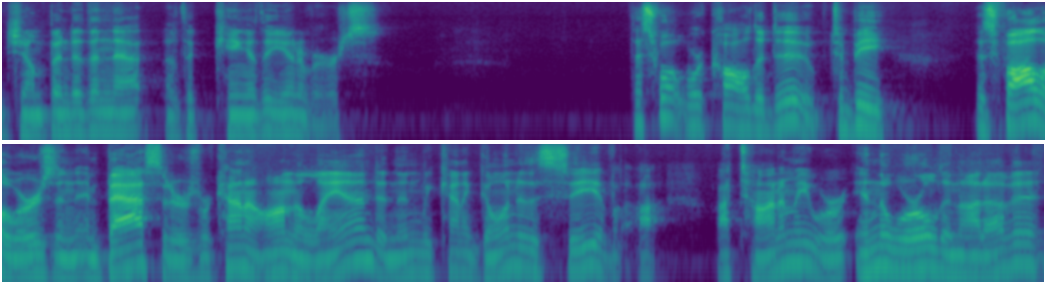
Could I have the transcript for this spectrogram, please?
jump into the net of the King of the universe. That's what we're called to do, to be as followers and ambassadors. We're kind of on the land and then we kind of go into the sea of uh, autonomy. We're in the world and not of it,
